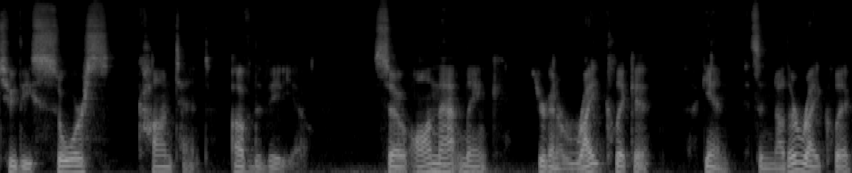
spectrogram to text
to the source content of the video. So on that link, you're going to right click it. Again, it's another right click,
